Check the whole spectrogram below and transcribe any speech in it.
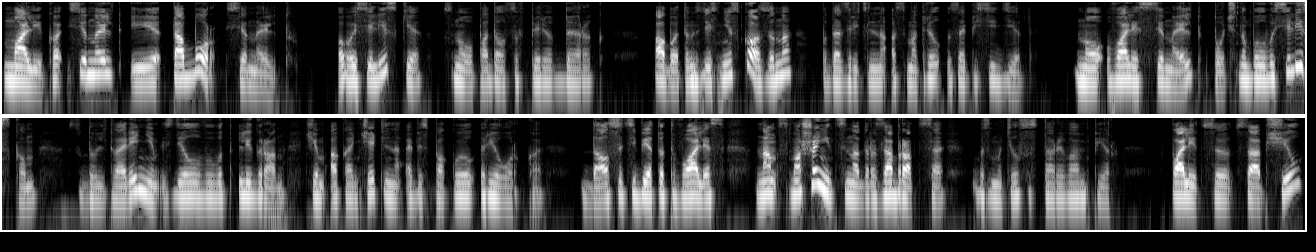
Малика Синельд и Табор Синельд. «Василиски?» — снова подался вперед Дерек. «Об этом здесь не сказано», — подозрительно осмотрел записи дед. «Но Валис Синельд точно был Василиском», — с удовлетворением сделал вывод Легран, чем окончательно обеспокоил Риорка — «Дался тебе этот Валес. Нам с мошенницей надо разобраться», — возмутился старый вампир. «В полицию сообщил?»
